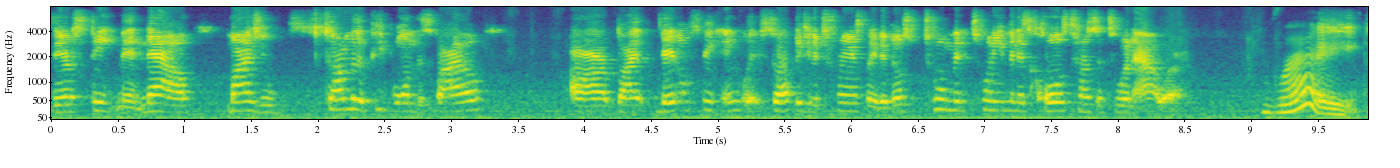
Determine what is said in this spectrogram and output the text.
their statement. Now mind you some of the people on this file are by they don't speak english so i have to get a translator those two minute 20 minutes calls turns into an hour. Right.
